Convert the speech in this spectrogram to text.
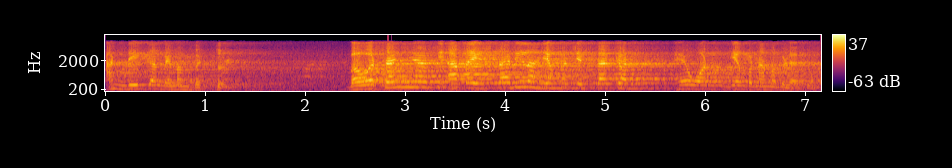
Andaikan memang betul bahwasanya si ateis tadilah yang menciptakan hewan yang bernama belatung.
